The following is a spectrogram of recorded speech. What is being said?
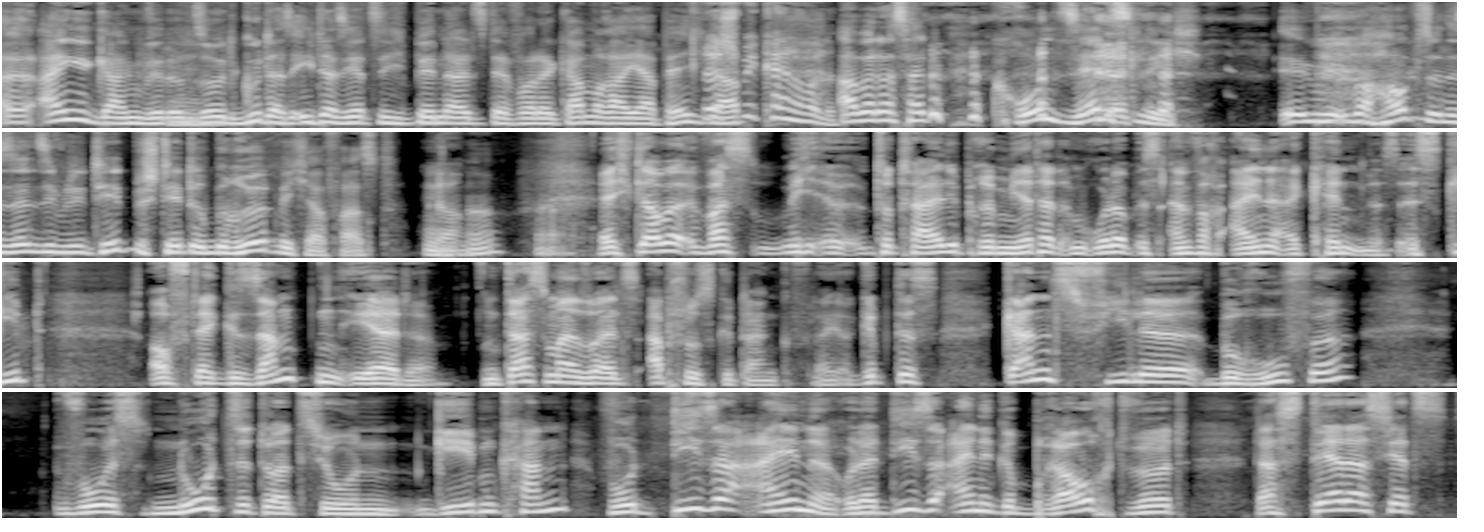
äh, eingegangen wird und so. Gut, dass ich das jetzt nicht bin, als der vor der Kamera ja Pech Das gehabt. spielt keine Rolle. Aber dass halt grundsätzlich irgendwie überhaupt so eine Sensibilität besteht, berührt mich ja fast. Ja. Ne? Ich glaube, was mich äh, total deprimiert hat im Urlaub, ist einfach eine Erkenntnis. Es gibt auf der gesamten Erde, und das mal so als Abschlussgedanke vielleicht, gibt es ganz viele Berufe, wo es Notsituationen geben kann, wo dieser eine oder diese eine gebraucht wird, dass der das jetzt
